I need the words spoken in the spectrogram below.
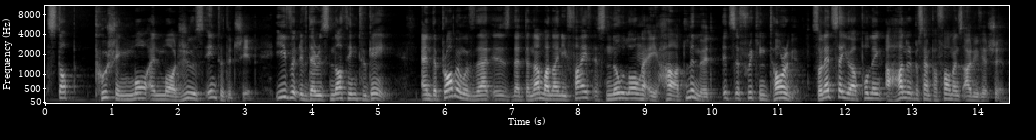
stop pushing more and more juice into the chip, even if there is nothing to gain. And the problem with that is that the number 95 is no longer a hard limit, it's a freaking target. So let's say you are pulling 100% performance out of your chip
